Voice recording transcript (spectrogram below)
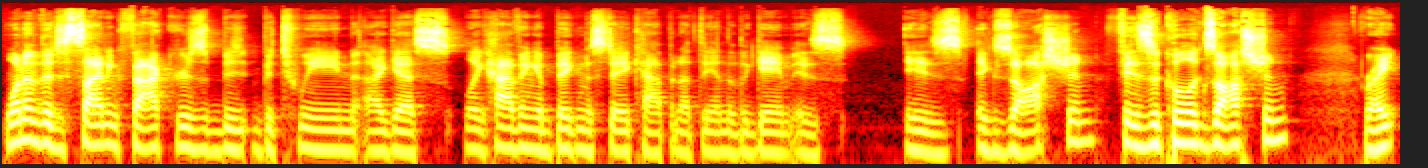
one of the deciding factors be- between I guess like having a big mistake happen at the end of the game is is exhaustion, physical exhaustion, right?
